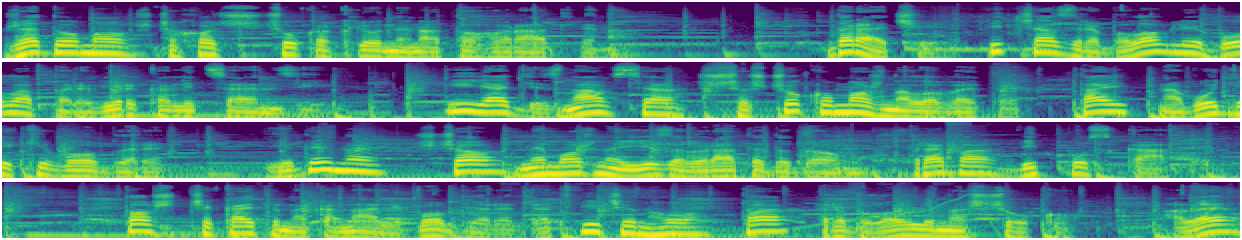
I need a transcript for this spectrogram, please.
Вже думав, що хоч щука клюне на того ратліна. До речі, під час риболовлі була перевірка ліцензії, і я дізнався, що щуку можна ловити, та на будь-які воблери. Єдине, що не можна її забирати додому, треба відпускати. Тож чекайте на каналі Воблери для твічингу та риболовлю на щуку. Але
